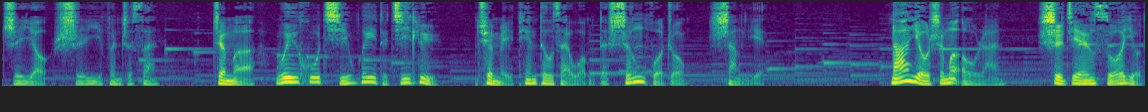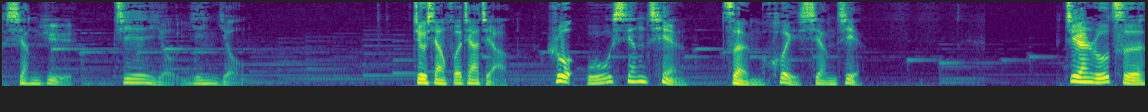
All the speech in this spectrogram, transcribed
只有十亿分之三，这么微乎其微的几率，却每天都在我们的生活中上演。哪有什么偶然？世间所有的相遇，皆有因由。就像佛家讲：“若无相欠，怎会相见？”既然如此，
